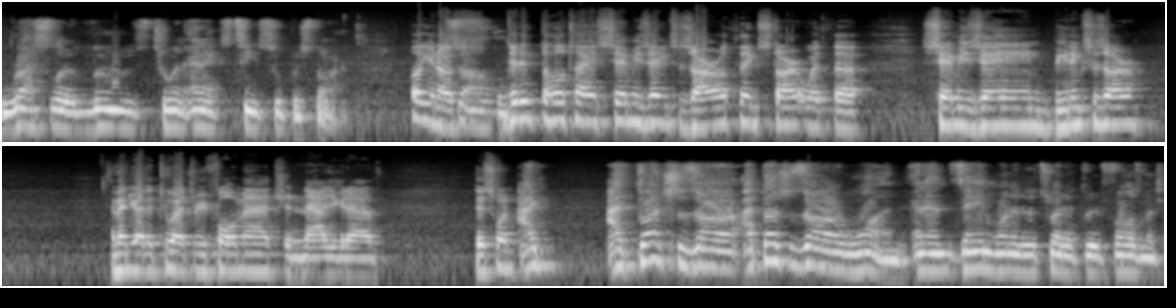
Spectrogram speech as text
wrestler lose to an NXT superstar. Well, you know, So- didn't the whole time Sami Zayn Cesaro thing start with uh, Sami Zayn beating Cesaro? And then you had the two out of three fall match, and now you could have this one? I I thought Cesaro I thought Cesaro won, and then Zayn wanted to try to three falls match.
